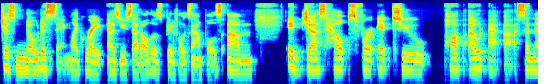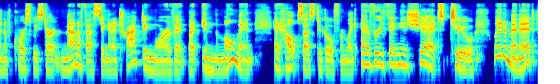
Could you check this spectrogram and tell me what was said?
just noticing, like, right as you said, all those beautiful examples. Um, it just helps for it to pop out at us. And then, of course, we start manifesting and attracting more of it. But in the moment, it helps us to go from like everything is shit to wait a minute,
